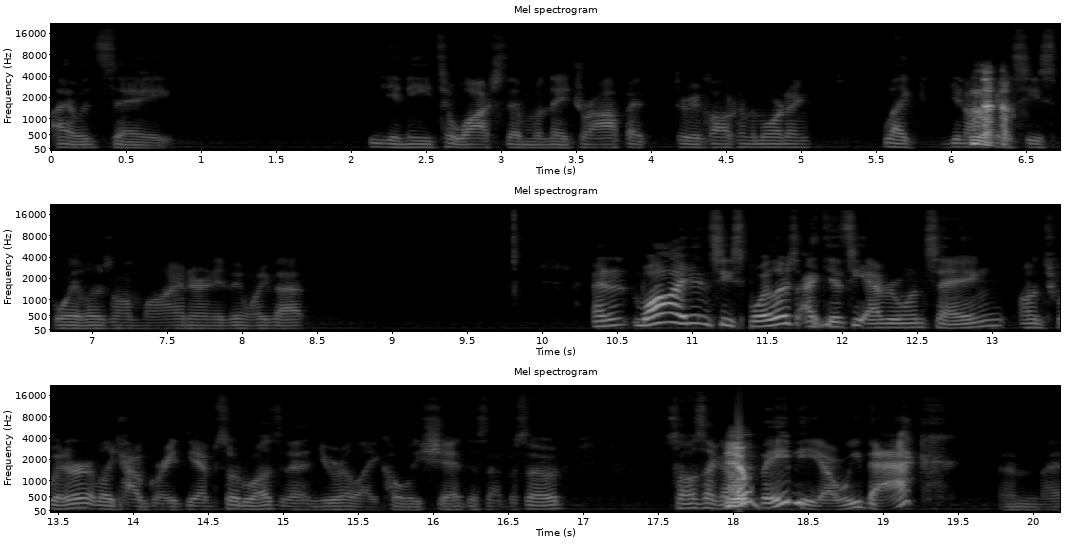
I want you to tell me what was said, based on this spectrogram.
I would say you need to watch them when they drop at three o'clock in the morning. Like you're not No. going to see spoilers online or anything like that. And while I didn't see spoilers, I did see everyone saying on Twitter like how great the episode was, and then you were like, "Holy shit, this episode!" So I was like, "Oh baby, are we back?" And I,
